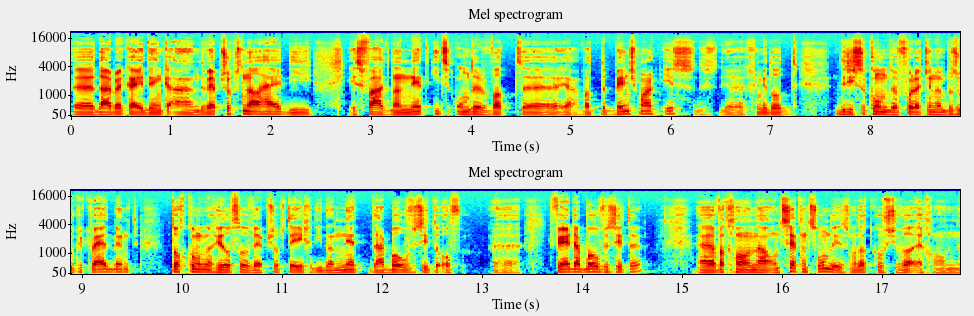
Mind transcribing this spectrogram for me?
Uh, daarbij kan je denken aan de webshopsnelheid. Die is vaak dan net iets onder wat, uh, ja, wat de benchmark is. Dus gemiddeld drie seconden voordat je een bezoeker kwijt bent. Toch kom ik nog heel veel webshops tegen die dan net daarboven zitten of ver daarboven zitten. wat gewoon nou ontzettend zonde is, want dat kost je wel echt gewoon,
